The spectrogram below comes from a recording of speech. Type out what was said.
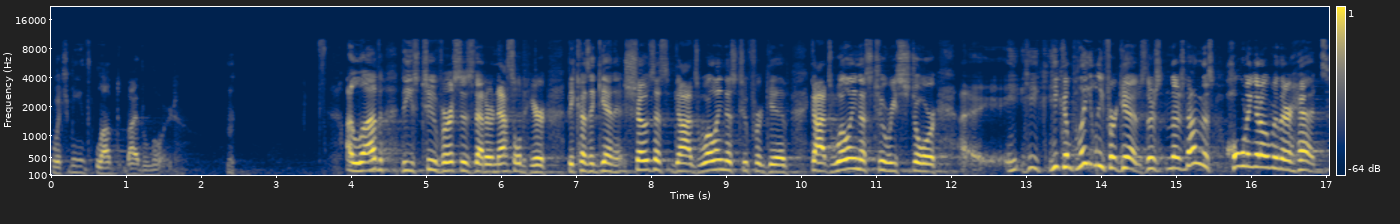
which means loved by the Lord. I love these two verses that are nestled here because, again, it shows us God's willingness to forgive, God's willingness to restore. Uh, he, he, completely forgives. There's, there's none of this holding it over their heads.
